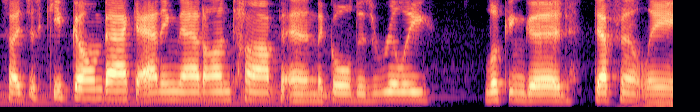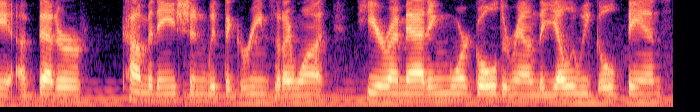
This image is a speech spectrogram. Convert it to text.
So I just keep going back, adding that on top, and the gold is really looking good. Definitely a better combination with the greens that I want. Here I'm adding more gold around the yellowy gold bands.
